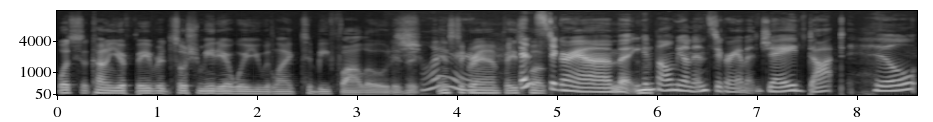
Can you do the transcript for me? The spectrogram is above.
what's the kind of your favorite social media where you would like to be followed? Is sure. it Instagram, Facebook? Instagram. You mm-hmm. can follow me on Instagram at j.hill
